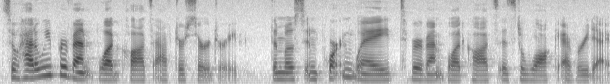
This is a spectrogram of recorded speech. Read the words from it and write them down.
So how do we prevent blood clots after surgery? The most important way to prevent blood clots is to walk every day.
